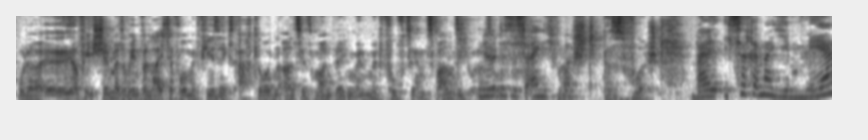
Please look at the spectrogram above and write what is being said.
oder äh, ich stelle mir das auf jeden Fall leichter vor mit vier, sechs, acht Leuten als jetzt meinetwegen mit, mit 15, 20 oder Nö, so. Nö, das ist eigentlich wurscht. Das ist wurscht. Weil ich sage immer, je okay. mehr,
